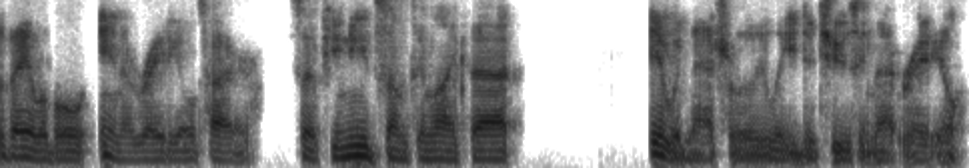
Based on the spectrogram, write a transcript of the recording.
available in a radial tire. So if you need something like that, it would naturally lead to choosing that radial.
